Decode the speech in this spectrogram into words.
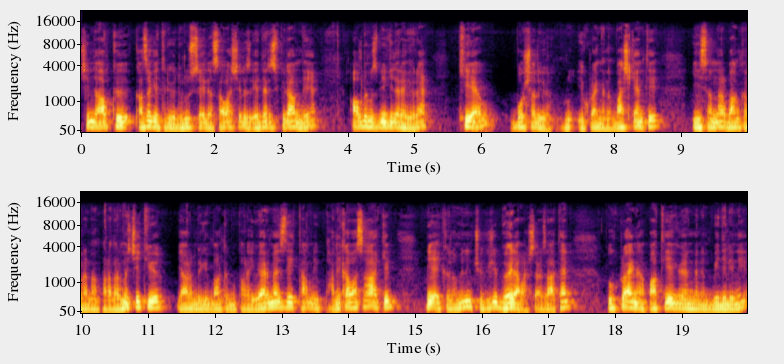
Şimdi halkı kaza getiriyordu Rusya ile savaşırız ederiz filan diye aldığımız bilgilere göre Kiev boşalıyor. Ukrayna'nın başkenti. İnsanlar bankalardan paralarını çekiyor. Yarın bir gün banka bu parayı vermez diye tam bir panik havası hakim. Bir ekonominin çöküşü böyle başlar zaten. Ukrayna batıya güvenmenin bedelini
